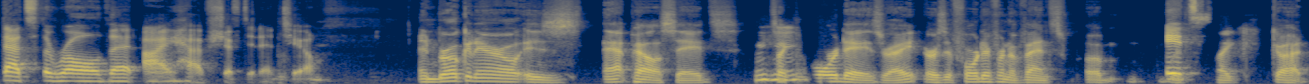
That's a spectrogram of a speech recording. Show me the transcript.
that's the role that I have shifted into. And Broken Arrow is at Palisades. Mm-hmm. It's like mm-hmm. four days, right? Or is it four different events? Um, it's like, go ahead.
